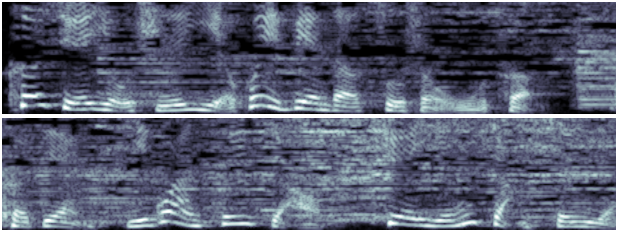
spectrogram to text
科学有时也会变得束手无策。可见，习惯虽小，却影响深远。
